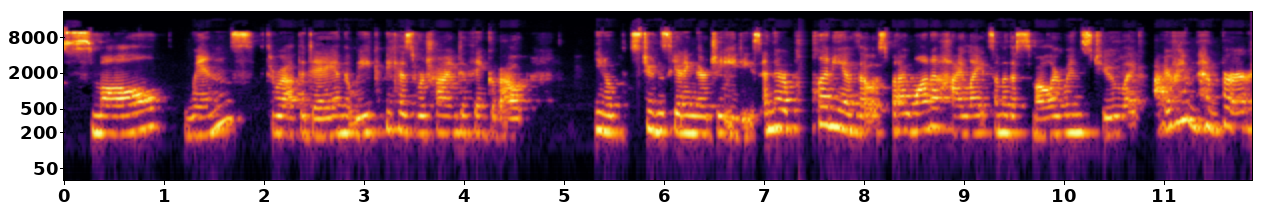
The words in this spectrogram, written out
small wins throughout the day and the week because we're trying to think about you know students getting their GEDs and there are plenty of those but I want to highlight some of the smaller wins too. Like I remember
